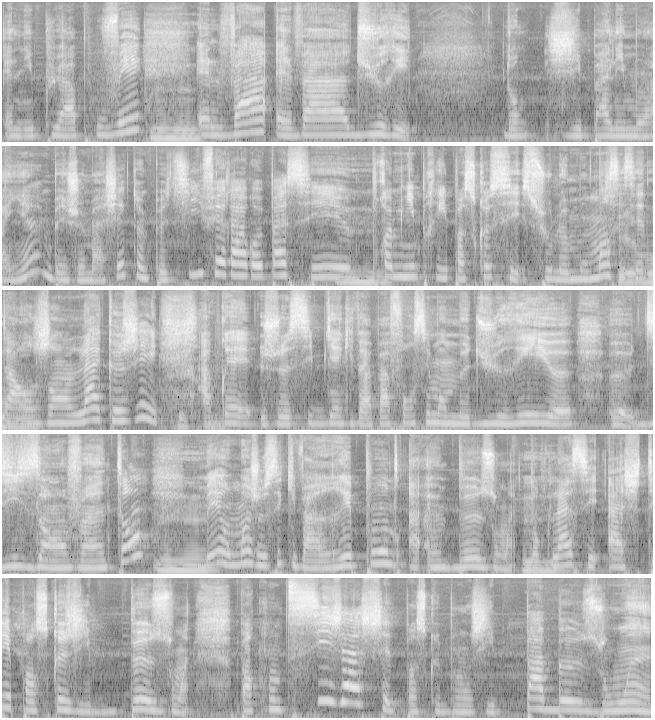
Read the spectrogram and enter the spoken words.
elle n'est plus approuvée. Mhm. Elle va, elle va durer. Donc, j'ai pas les moyens, ben je m'achète un petit fer à repasser euh, premier prix parce que c'est sur le moment, c'est cet argent-là que j'ai. Après, je sais bien qu'il va pas forcément me durer euh, euh, 10 ans, 20 ans, Mhm. mais au moins je sais qu'il va répondre à un besoin. Donc là, c'est acheter parce que j'ai besoin. Par contre, si j'achète parce que bon, j'ai pas besoin,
